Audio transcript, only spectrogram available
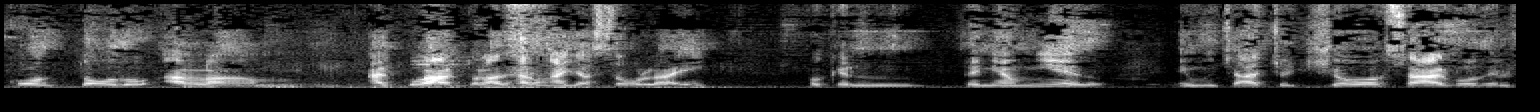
con todo a al cuarto, la dejaron allá sola ahí, porque tenían miedo. El muchacho, yo salgo del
